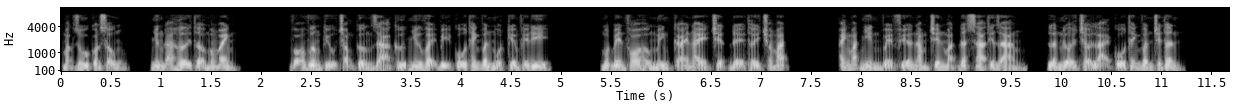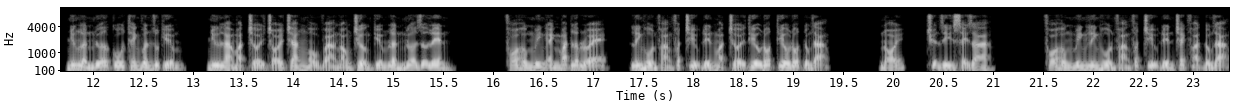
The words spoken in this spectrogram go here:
Mặc dù còn sống, nhưng đã hơi thở mâm anh võ vương cựu trọng cường giả cứ như vậy bị cố thanh vân một kiếm phế đi một bên phó hồng minh cái này triệt để thấy choáng mắt ánh mắt nhìn về phía nằm trên mặt đất xa thiên giang lần nữa trở lại cố thanh vân trên thân nhưng lần nữa cô thanh vân rút kiếm như là mặt trời chói trang màu vàng nóng trường kiếm lần nữa giơ lên phó hồng minh ánh mắt lấp lóe linh hồn phảng phất chịu đến mặt trời thiêu đốt thiêu đốt đồng dạng nói chuyện gì xảy ra phó hồng minh linh hồn phảng phất chịu đến trách phạt đồng dạng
